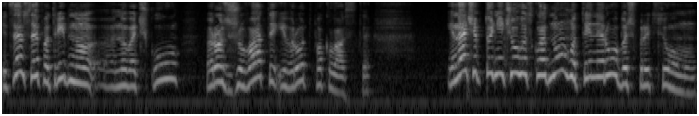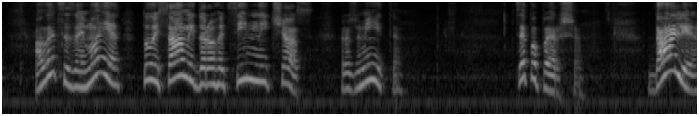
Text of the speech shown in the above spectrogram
І це все потрібно е, новачку розжувати і в рот покласти. І начебто нічого складного ти не робиш при цьому. Але це займає той самий дорогоцінний час. Розумієте? Це по-перше. Далі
